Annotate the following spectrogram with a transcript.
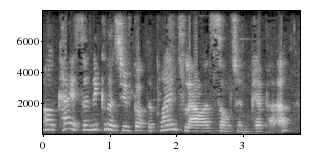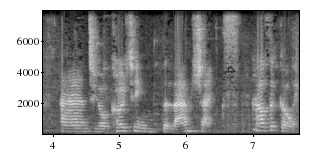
Okay, so Nicholas, you've got the plain flour, salt, and pepper, and you're coating the lamb shanks. How's it going?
